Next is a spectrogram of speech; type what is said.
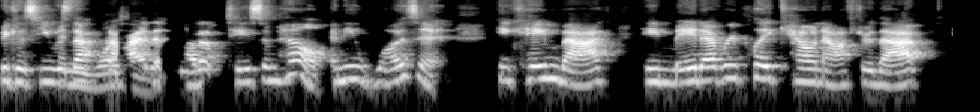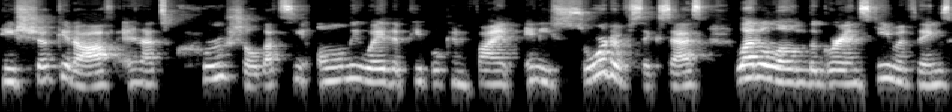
because he was and that he guy that let up Taysom Hill. And he wasn't. He came back. He made every play count after that. He shook it off. And that's crucial. That's the only way that people can find any sort of success, let alone the grand scheme of things,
